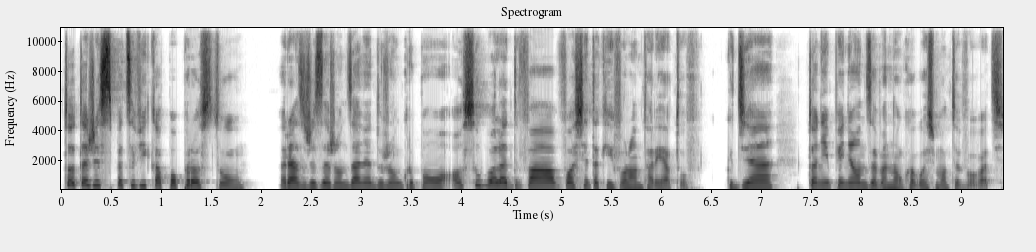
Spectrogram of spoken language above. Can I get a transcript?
to też jest specyfika po prostu raz, że zarządzania dużą grupą osób, ale dwa, właśnie takich wolontariatów, gdzie to nie pieniądze będą kogoś motywować.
